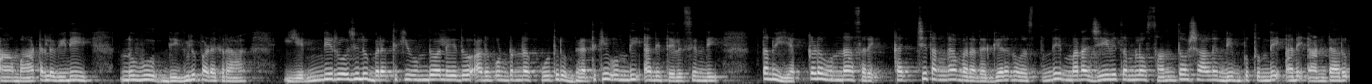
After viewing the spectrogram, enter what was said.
ఆ మాటలు విని నువ్వు దిగులు పడకరా. ఎన్ని రోజులు బ్రతికి ఉందో లేదో అనుకుంటున్న కూతురు బ్రతికి ఉంది అని తెలిసింది. తను ఎక్కడ ఉన్నా సరే ఖచ్చితంగా మన దగ్గరకు వస్తుంది. మన జీవితంలో సంతోషాలను నింపుతుంది అని అంటారు.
